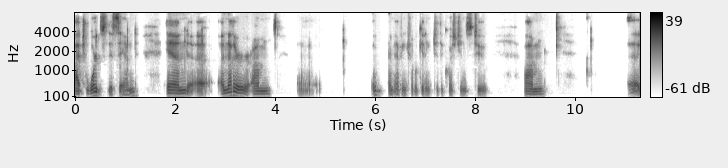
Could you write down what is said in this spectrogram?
uh, towards this end. And uh, another, um, uh, oh, I'm having trouble getting to the questions too. Um, uh,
